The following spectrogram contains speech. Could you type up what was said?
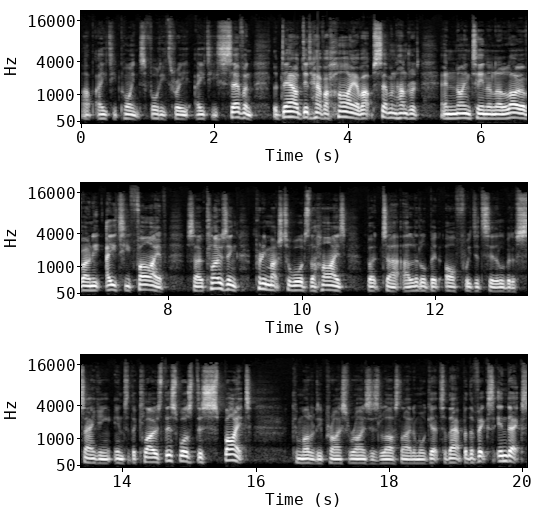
up 80 points 4387 the Dow did have a high of up 719 and a low of only 85 so closing pretty much towards the highs but uh, a little bit off. We did see a little bit of sagging into the close. This was despite commodity price rises last night, and we'll get to that. But the VIX index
